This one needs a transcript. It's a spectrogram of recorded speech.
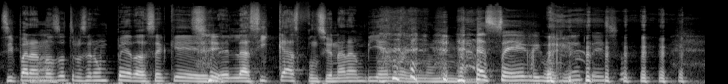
Si para nosotros era un pedo hacer que las ICAs funcionaran bien, güey. sí, imagínate eso.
